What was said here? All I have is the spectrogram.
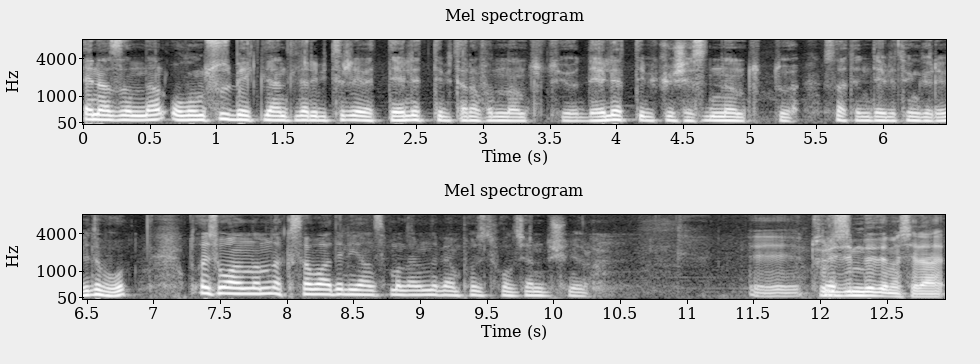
en azından olumsuz beklentileri bitirir. Evet devlet de bir tarafından tutuyor. Devlet de bir köşesinden tuttu. Zaten devletin görevi de bu. Dolayısıyla o anlamda kısa vadeli yansımalarında ben pozitif olacağını düşünüyorum. E, turizmde de mesela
